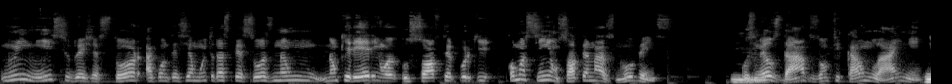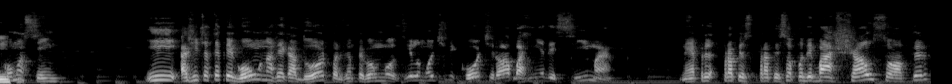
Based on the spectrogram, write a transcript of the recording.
no início do e-gestor, acontecia muito das pessoas não, não quererem o, o, software, porque, como assim? É um software nas nuvens? Hum. Os meus dados vão ficar online? Hum. Como assim? E a gente até pegou um navegador, por exemplo, pegou um Mozilla, modificou, tirou a barrinha de cima, né, para a pessoa poder baixar o software,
